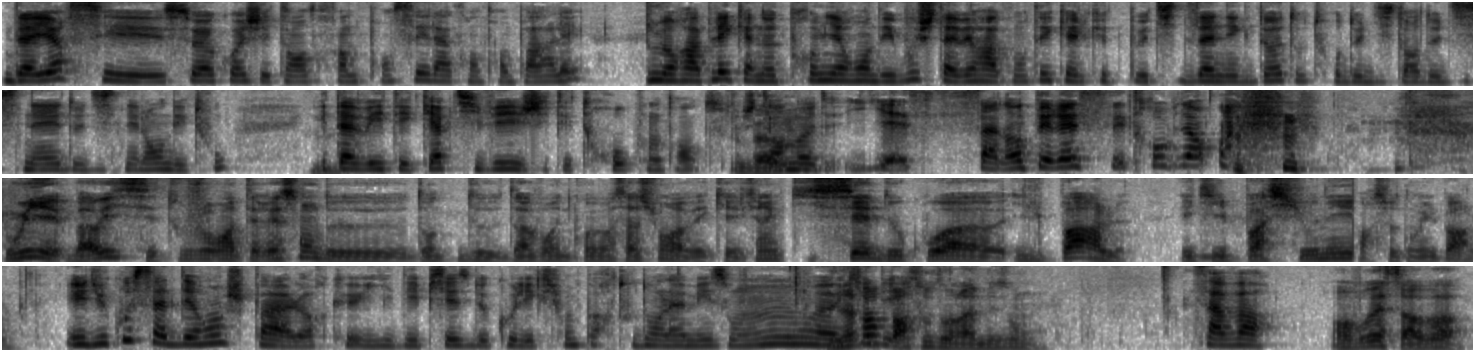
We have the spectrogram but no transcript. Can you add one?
D'ailleurs, c'est ce à quoi j'étais en train de penser là quand on parlait. Je me rappelais qu'à notre premier rendez-vous, je t'avais raconté quelques petites anecdotes autour de l'histoire de Disney, de Disneyland et tout. Et Mhm. t'avais été captivée et j'étais trop contente. J'étais Bah en oui. mode yes, ça l'intéresse, c'est trop bien. Oui, bah oui, c'est toujours intéressant de, d'avoir une conversation avec quelqu'un qui sait de quoi euh, il parle et qui est passionné par ce dont il parle. Et du coup, ça te dérange pas alors qu'il y ait des pièces de collection partout dans la maison euh, Il n'y en a pas des- partout dans la maison. Ça va. En vrai, ça va.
